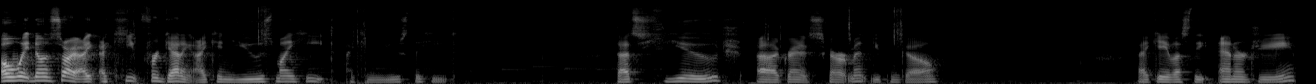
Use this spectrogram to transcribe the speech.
Oh, wait, no, sorry. I, I keep forgetting. I can use my heat. I can use the heat. That's huge. Uh, Granite Escarpment, you can go. That gave us the energy.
